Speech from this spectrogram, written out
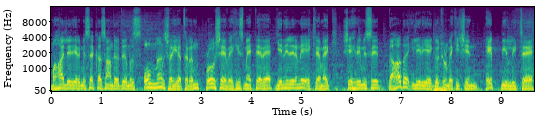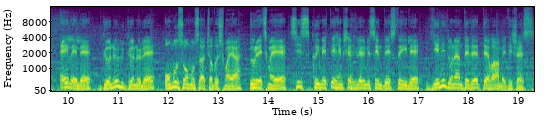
mahallelerimize kazandırdığımız onlarca yatırım, proje ve hizmetlere yenilerini eklemek, şehrimizi daha da ileriye götürmek için hep birlikte el ele, gönül gönüle, omuz omuza çalışmaya, üretmeye, siz kıymetli hemşehrilerimizin desteğiyle yeni dönemde de devam edeceğiz.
